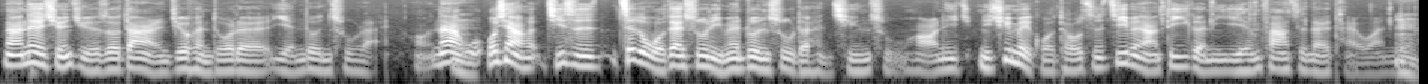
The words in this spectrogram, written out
那那个选举的时候，当然就很多的言论出来。哦，那我我想，其实这个我在书里面论述的很清楚。哈，你你去美国投资，基本上第一个你研发是在台湾的，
